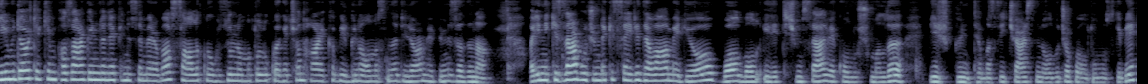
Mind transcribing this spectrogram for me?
24 Ekim Pazar gününden hepinize merhaba. Sağlıkla, huzurla, mutlulukla geçen harika bir gün olmasını diliyorum hepimiz adına. Ayın ikizler burcundaki seyri devam ediyor. Bol bol iletişimsel ve konuşmalı bir gün teması içerisinde olacak olduğumuz gibi.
